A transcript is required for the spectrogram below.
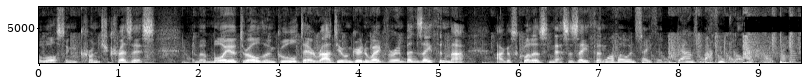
a walsing crunch cresis. Ima moya drolden gul der radio and gurnawegver and benzathan ma, agus quellas nessa zathan. Wavo and Sathan, Gans Matthew Clark.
